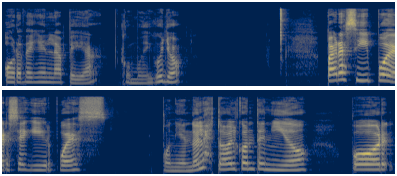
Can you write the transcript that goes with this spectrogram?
orden en la PEA, como digo yo, para así poder seguir pues poniéndoles todo el contenido por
